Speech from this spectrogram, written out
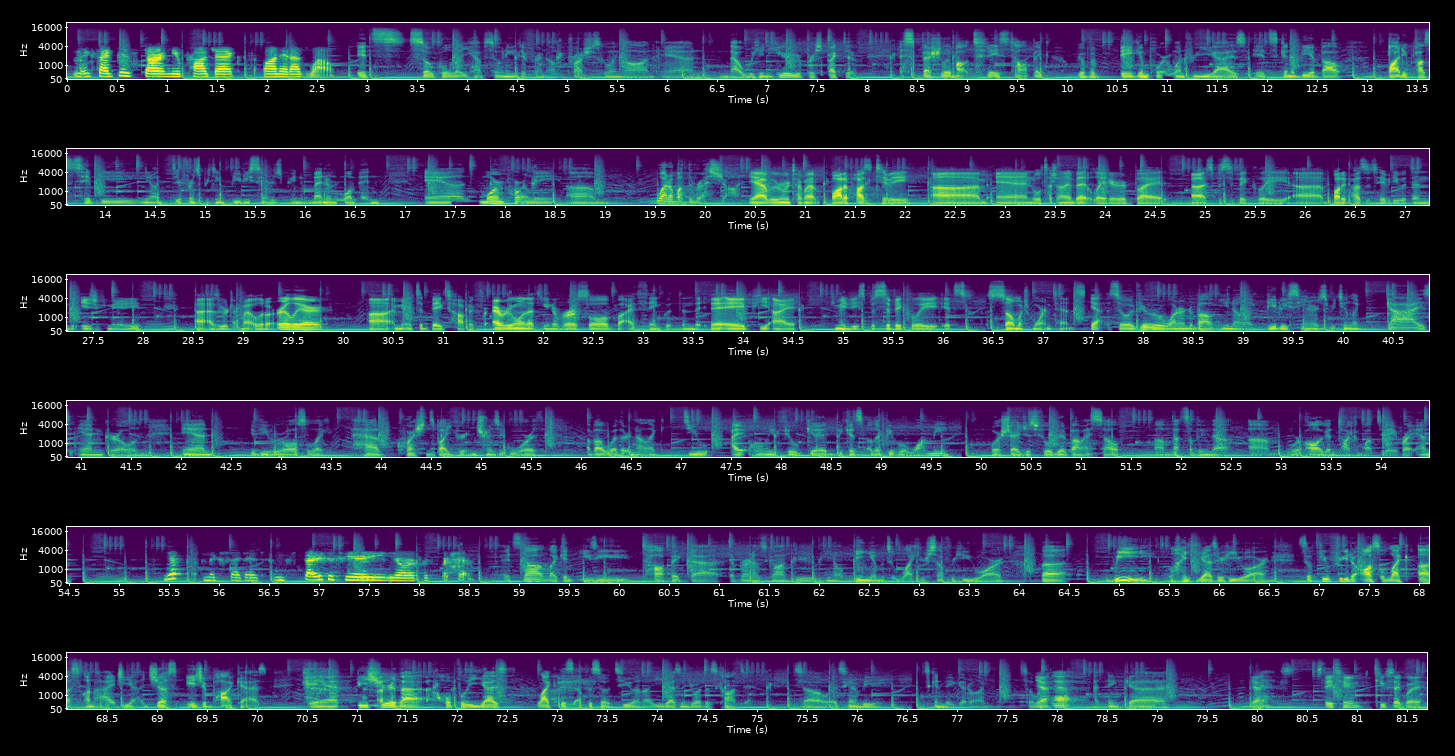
I'm excited to start new projects on it as well. It's so cool that you have so many different um, projects going on and that we can hear your perspective, especially about today's topic. We have a big important one for you guys. It's going to be about body positivity, you know, difference between beauty standards between men and women, and more importantly, um, what about the rest, John? Yeah, we were talking about body positivity, um, and we'll touch on it a bit later, but uh, specifically uh, body positivity within the Asian community, uh, as we were talking about a little earlier. Uh, I mean, it's a big topic for everyone. That's universal, but I think within the AAPI community specifically, it's so much more intense. Yeah, so if you ever wondered about, you know, like beauty standards between like guys and girls, and if you were also like have questions about your intrinsic worth, about whether or not like do you I only feel good because other people want me, or should I just feel good by myself? Um, that's something that um, we're all gonna talk about today, right, Em? Yep, I'm excited. I'm excited to hear your perspective. It's not like an easy topic that everyone has gone through, you know, being able to like yourself for who you are, but we like you guys for who you are. So feel free to also like us on IG at Just Asian Podcast, and be sure that hopefully you guys like this episode too, and that you guys enjoy this content. So it's gonna be it's gonna be a good one. So with Yeah. that, I think uh, Yeah, Yeah. stay tuned. Keep segue.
